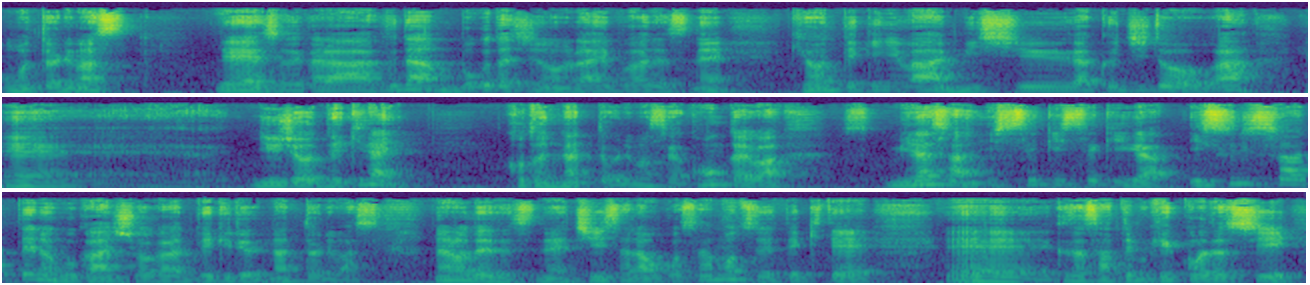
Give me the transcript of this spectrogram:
思っております。で、それから普段僕たちのライブはですね、基本的には未就学児童が、えー、入場できないことになっておりますが、今回は皆さん一席一席が椅子に座ってのご鑑賞ができるようになっております。なのでですね、小さなお子さんも連れてきて、えー、くださっても結構ですし、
